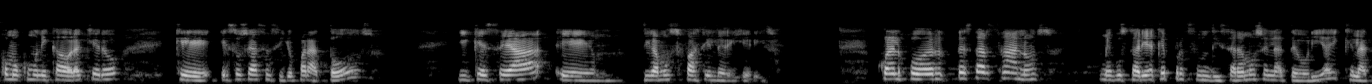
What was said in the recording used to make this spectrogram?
Como comunicadora quiero que eso sea sencillo para todos y que sea, eh, digamos, fácil de digerir. Con el poder de estar sanos, me gustaría que profundizáramos en la teoría y que la,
